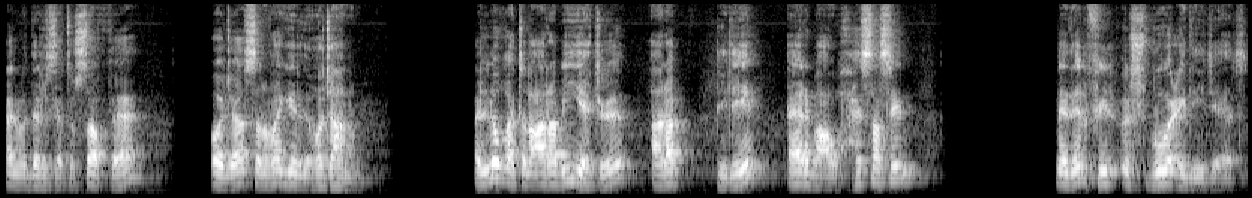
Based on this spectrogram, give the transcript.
El müderrisetü saffe. Hoca sınıfa girdi. Hoca hanım. Lugatul arabiyyetü Arap dili erba'u hisasin nedir? Fil üsbu'i diyeceğiz.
